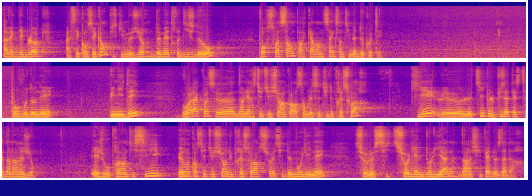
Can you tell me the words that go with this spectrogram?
Avec des blocs assez conséquents, puisqu'ils mesurent 2,10 m de haut pour 60 par 45 cm de côté. Pour vous donner une idée, voilà quoi dans les restitutions à quoi ressemblait ce type de pressoir, qui est le, type le plus attesté dans la région. Et je vous présente ici une reconstitution du pressoir sur le site de Moulinet, sur l'île d'Ouliane, dans l'archipel de Zadar.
